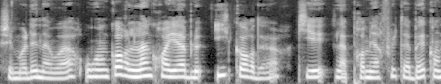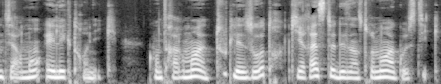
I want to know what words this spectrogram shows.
chez Mollenhauer ou encore l'incroyable E-Corder qui est la première flûte à bec entièrement électronique, contrairement à toutes les autres qui restent des instruments acoustiques.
